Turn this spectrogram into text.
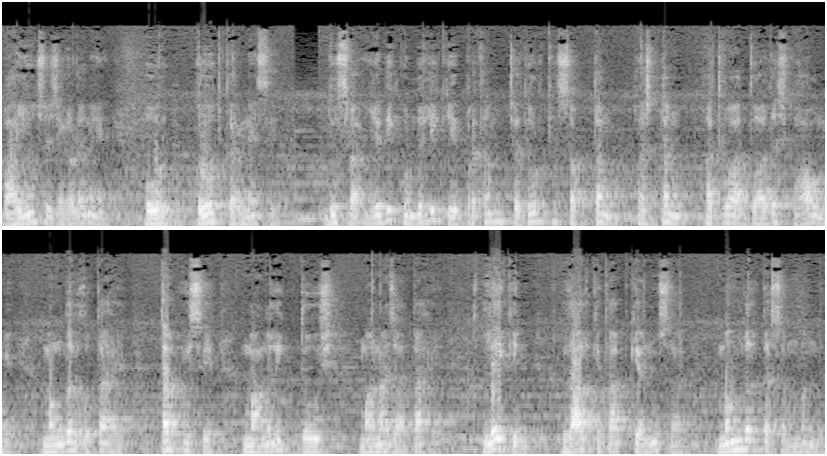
भाइयों से झगड़ने और क्रोध करने से। दूसरा, यदि कुंडली के प्रथम, चतुर्थ, सप्तम, अष्टम अथवा द्वादश भाव में मंगल होता है, तब इसे मांगलिक दोष माना जाता है। लेकिन लाल किताब के अनुसार मंगल का संबंध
